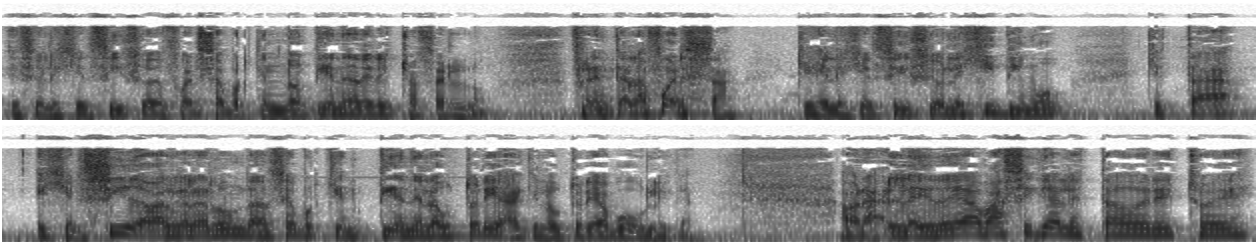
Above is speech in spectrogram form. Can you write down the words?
es el ejercicio de fuerza porque no tiene derecho a hacerlo, frente a la fuerza, que es el ejercicio legítimo que está ejercida, valga la redundancia, por quien tiene la autoridad, que es la autoridad pública. Ahora, la idea básica del Estado de Derecho es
